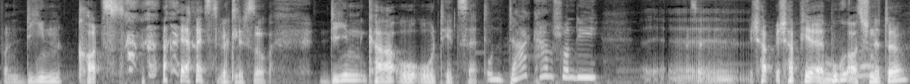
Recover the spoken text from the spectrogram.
Von Dean Kotz. er heißt wirklich so. Dean K-O-O-T-Z. Und da kam schon die. Ich habe ich hab hier äh, Corona? Buchausschnitte.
